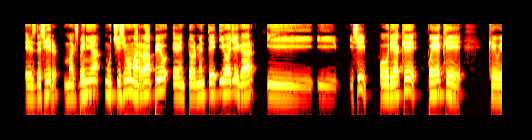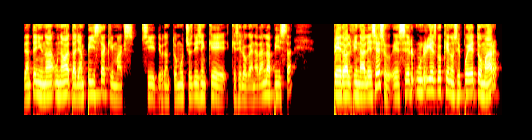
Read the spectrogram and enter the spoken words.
Es decir, Max venía muchísimo más rápido, eventualmente iba a llegar y, y, y sí, podría que, puede que, que hubieran tenido una, una, batalla en pista, que Max, sí, de pronto muchos dicen que, que se lo ganara en la pista, pero al final es eso, es un riesgo que no se puede tomar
